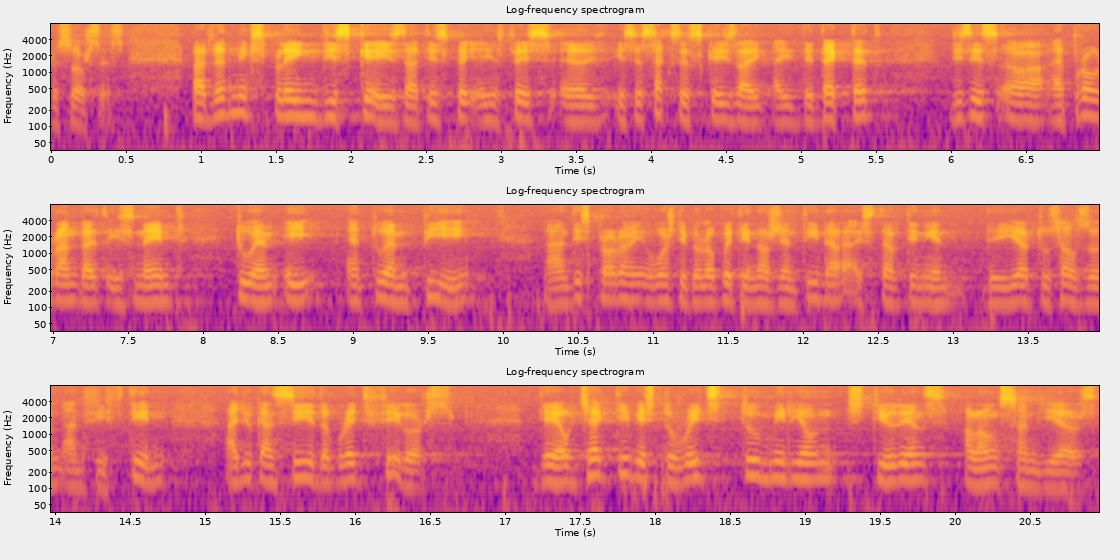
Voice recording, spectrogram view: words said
resources. But let me explain this case, that this uh, is a success case I, I detected. This is a program that is named 2ME and 2MP, and this program was developed in Argentina starting in the year 2015. And you can see the great figures. The objective is to reach 2 million students along some years.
